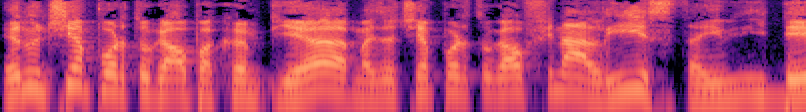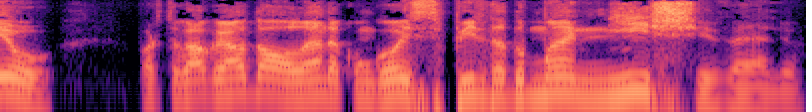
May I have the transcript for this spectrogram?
Eu não tinha Portugal para campeã, mas eu tinha Portugal finalista e, e, deu. Portugal ganhou da Holanda com gol espírita do Maniche, velho.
